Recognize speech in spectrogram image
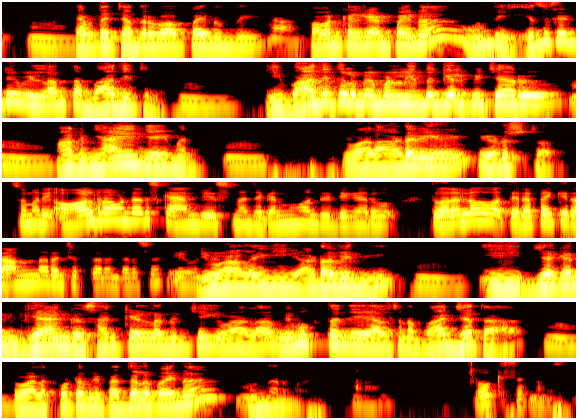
లేకపోతే చంద్రబాబు పైన ఉంది. పవన్ కళ్యాణ్ పైన ఉంది. ఎందుకంటే వీళ్ళంతా బాధితులు. ఈ బాధితులు మిమ్మల్ని ఎందుకు గెలిపించారు? మాకు న్యాయం చేయమని. ఇవాళ అడవి ఏడుస్తారు సో మరి ఆల్ రౌండర్ స్కామ్ చేసిన జగన్మోహన్ రెడ్డి గారు త్వరలో తెరపైకి రానున్నారని చెప్తారంటారా సార్? ఇవాళ ఈ అడవిని ఈ జగన్ గ్యాంగ్ సంఖ్యల నుంచి ఇవాళ విముక్తం చేయాల్సిన బాధ్యత ఇవాళ కూటమి పెద్దల పైన ఉందన్నమాట. ఓకే సార్ నమస్తే.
